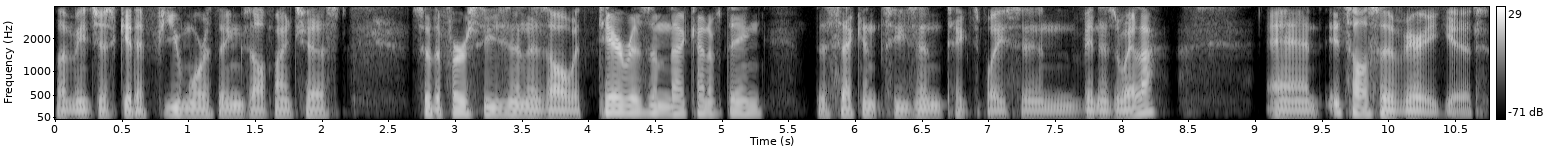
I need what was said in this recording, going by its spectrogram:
Let me just get a few more things off my chest. So the first season is all with terrorism, that kind of thing. The second season takes place in Venezuela, and it's also very good.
